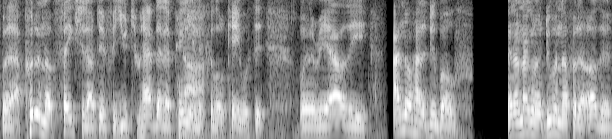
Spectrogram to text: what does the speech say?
But I put enough fake shit out there for you to have that opinion Nah. and feel okay with it. When in reality, I know how to do both. And I'm not gonna do enough of the other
